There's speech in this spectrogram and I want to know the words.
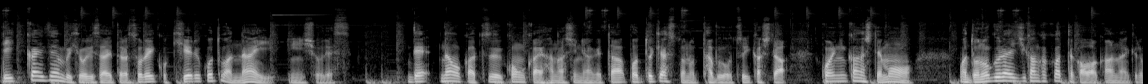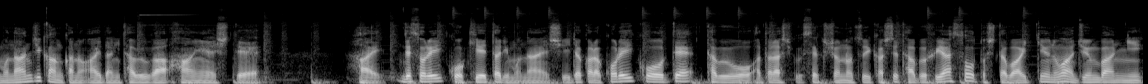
で、一回全部表示されたらそれ以降消えることはない印象です。で、なおかつ今回話に挙げたポッドキャストのタブを追加した。これに関しても、まあ、どのぐらい時間かかったかわからないけども、何時間かの間にタブが反映して、はい。で、それ以降消えたりもないし、だからこれ以降でタブを新しくセクションの追加してタブ増やそうとした場合っていうのは順番に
